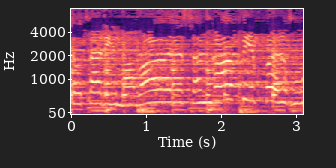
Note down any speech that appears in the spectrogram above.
तो तारी मावार संगा सङ्गापि पलु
